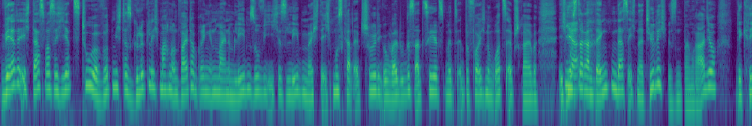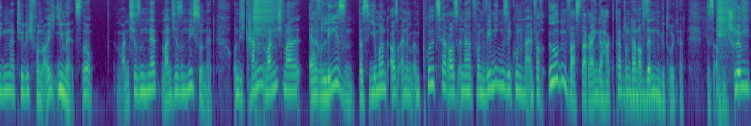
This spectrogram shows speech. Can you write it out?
werde ich das, was ich jetzt tue, wird mich das glücklich machen und weiterbringen in meinem Leben, so wie ich es leben möchte. Ich muss gerade Entschuldigung, weil du das erzählst mit, bevor ich eine WhatsApp schreibe. Ich ja. muss daran denken, dass ich natürlich, wir sind beim Radio, wir kriegen natürlich von euch E-Mails. So, Manche sind nett, manche sind nicht so nett. Und ich kann manchmal erlesen, dass jemand aus einem Impuls heraus innerhalb von wenigen Sekunden einfach irgendwas da reingehackt hat und dann auf mhm. Senden gedrückt hat. Das ist auch nicht schlimm.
